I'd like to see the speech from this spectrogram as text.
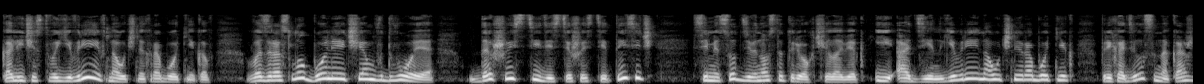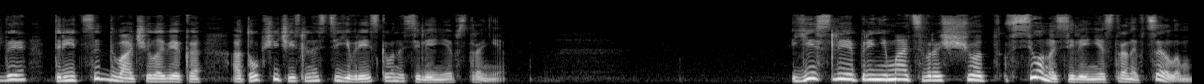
количество евреев-научных работников возросло более чем вдвое, до 66 тысяч 793 человек, и один еврей-научный работник приходился на каждые 32 человека от общей численности еврейского населения в стране. Если принимать в расчет все население страны в целом,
